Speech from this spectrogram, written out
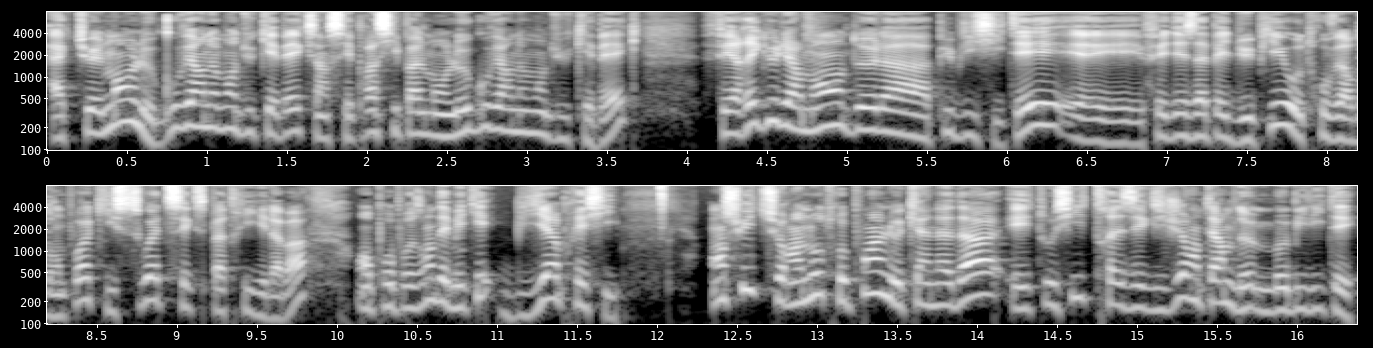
actuellement, le gouvernement du Québec, c'est principalement le gouvernement du Québec fait régulièrement de la publicité et fait des appels du pied aux trouveurs d'emploi qui souhaitent s'expatrier là-bas en proposant des métiers bien précis. Ensuite, sur un autre point, le Canada est aussi très exigeant en termes de mobilité.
